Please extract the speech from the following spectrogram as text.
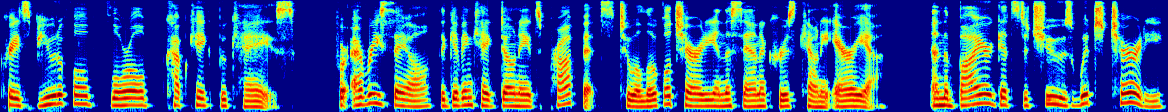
creates beautiful floral cupcake bouquets. For every sale, the Giving Cake donates profits to a local charity in the Santa Cruz County area, and the buyer gets to choose which charity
